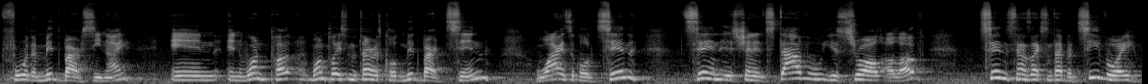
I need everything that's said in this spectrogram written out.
for the Midbar Sinai. In in one one place in the Torah is called Midbar Tzin. Why is it called Tzin? Tzin is Shenit Stavu Yisrael Alav. Sin sounds like some type of tzivoy.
